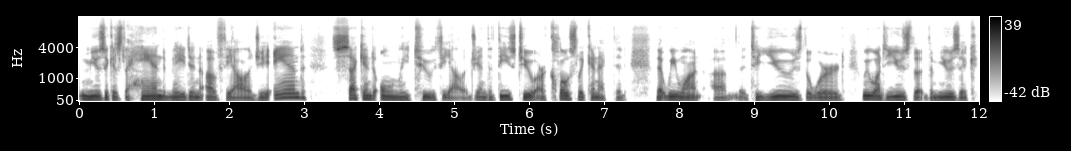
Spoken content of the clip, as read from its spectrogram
music is the handmaiden of theology and second only to theology, and that these two are closely connected, that we want uh, to use the word, we want to use the, the music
